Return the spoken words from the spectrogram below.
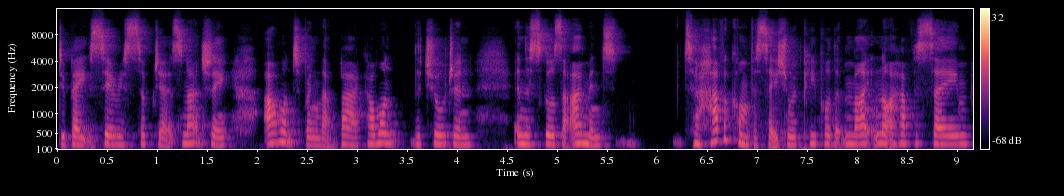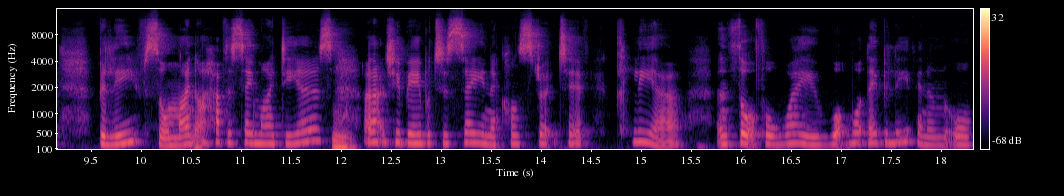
debate serious subjects. And actually, I want to bring that back. I want the children in the schools that I'm in to, to have a conversation with people that might not have the same beliefs or might not have the same ideas Mm. and actually be able to say in a constructive, clear, and thoughtful way what, what they believe in and or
